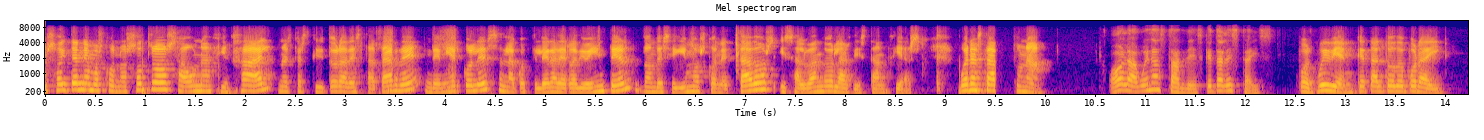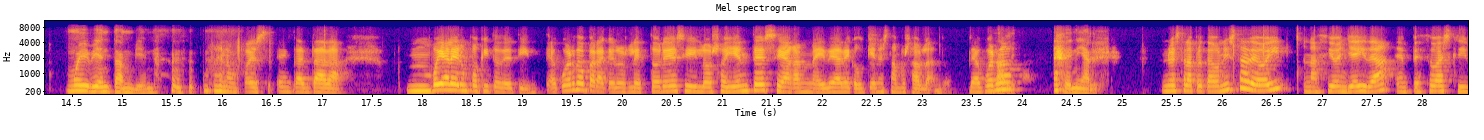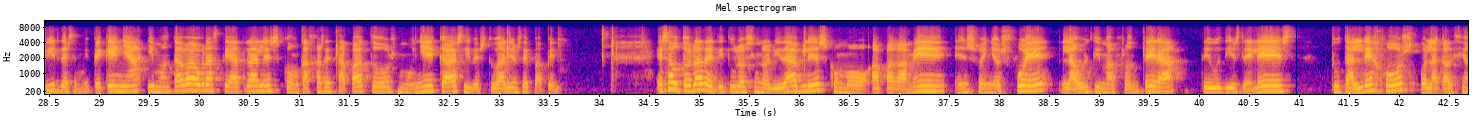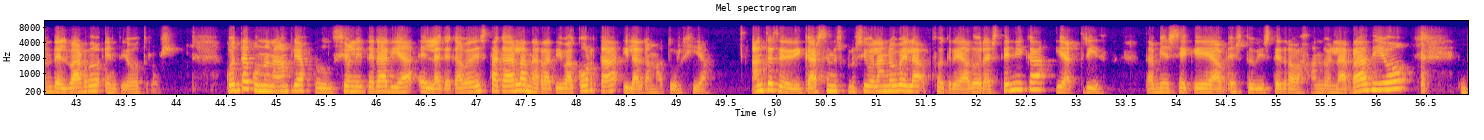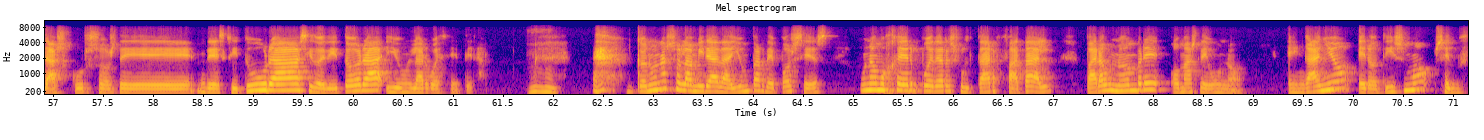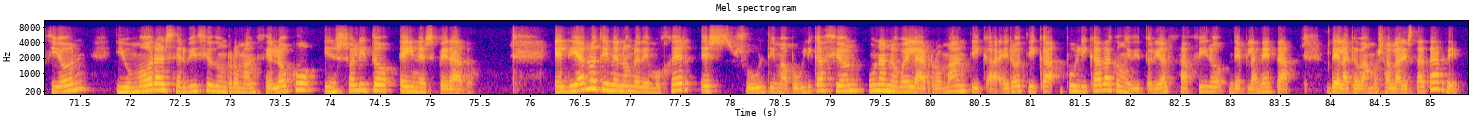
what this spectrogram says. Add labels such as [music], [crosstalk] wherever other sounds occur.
Pues hoy tenemos con nosotros a una Finjal, nuestra escritora de esta tarde, de miércoles, en la costelera de Radio Inter, donde seguimos conectados y salvando las distancias. Buenas tardes, Una. Hola, buenas tardes. ¿Qué tal estáis? Pues muy bien. ¿Qué tal todo por ahí? Muy bien también. [laughs] Bueno, pues encantada. Mm, voy a leer un poquito de ti, ¿de acuerdo? Para que los lectores y los oyentes se hagan una idea de con quién estamos hablando, ¿de acuerdo? genial. Nuestra protagonista de hoy nació en Lleida, empezó a escribir desde muy pequeña y montaba obras teatrales con cajas de zapatos, muñecas y vestuarios de papel. Es autora de títulos inolvidables como Apágame, En sueños fue, La última frontera, Teudis del Est, Tú tan lejos o La canción del bardo, entre otros. Cuenta con una amplia producción literaria en la que cabe destacar la narrativa corta y la dramaturgia. Antes de dedicarse en exclusiva a la novela, fue creadora escénica y actriz. También sé que estuviste trabajando en la radio, das cursos de, escritura, has sido editora y un largo etcétera. [laughs] Con una sola mirada y un par de poses, una mujer puede resultar fatal para un hombre o más de uno. Engaño, erotismo, seducción y humor al servicio de un romance loco, insólito e inesperado. El diablo tiene nombre de mujer es su última publicación, una novela romántica erótica publicada con editorial Zafiro de Planeta, de la que vamos a hablar esta tarde.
